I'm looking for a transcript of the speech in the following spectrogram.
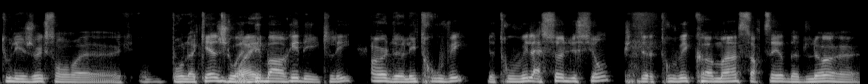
Tous les jeux qui sont euh, pour lesquels je dois débarrer des clés. Un, de les trouver, de trouver la solution, puis de trouver comment sortir de là euh,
